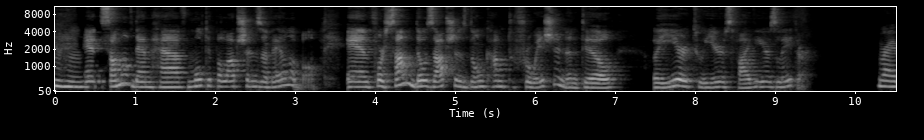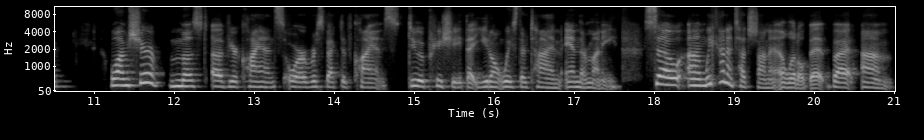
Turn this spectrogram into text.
Mm-hmm. And some of them have multiple options available. And for some, those options don't come to fruition until a year, two years, five years later. Right. Well, I'm sure most of your clients or respective clients do appreciate that you don't waste their time and their money. So um, we kind of touched on it a little bit, but um,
